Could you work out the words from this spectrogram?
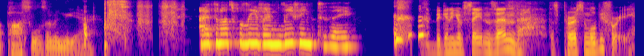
Apostles are in the air. I do not believe I'm leaving today. The beginning of Satan's end. This person will be free.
